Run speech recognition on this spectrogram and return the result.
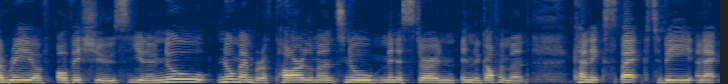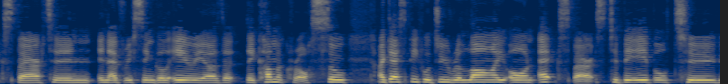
array of, of issues. You know, no no member of parliament, no minister in, in the government can expect to be an expert in, in every single area that they come across. So I guess people do rely on experts to be able to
